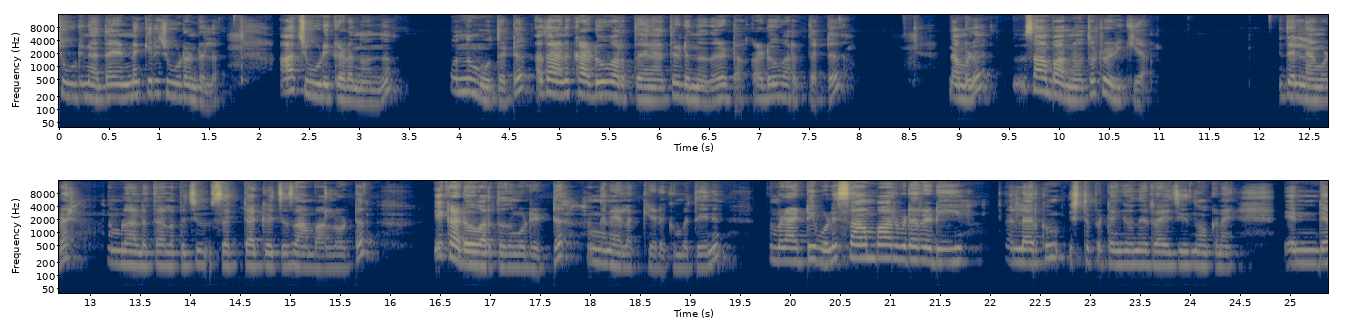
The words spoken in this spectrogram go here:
ചൂടിനകത്ത് എണ്ണയ്ക്കൊരു ചൂടുണ്ടല്ലോ. ആ ചൂടിൽ കിടന്നൊന്ന് ഒന്ന് മൂത്തിട്ട് അതാണ് കടുവ് വറുത്തതിനകത്ത് ഇടുന്നത് കേട്ടോ. കടുവ് വറുത്തിട്ട് നമ്മൾ സാമ്പാറിനകത്തോട്ട് ഒഴിക്കുക. ഇതെല്ലാം കൂടെ നമ്മൾ കണ്ട് തിളപ്പിച്ച് സെറ്റാക്കി വെച്ച സാമ്പാറിലോട്ട് ഈ കടുവ് വറുത്തതും കൂടി ഇട്ട് അങ്ങനെ ഇളക്കി എടുക്കുമ്പോഴത്തേനും നമ്മുടെ അടിപൊളി സാമ്പാർ ഇവിടെ റെഡി. എല്ലാവർക്കും ഇഷ്ടപ്പെട്ടെങ്കിൽ ഒന്ന് ട്രൈ ചെയ്ത് നോക്കണേ. എന്റെ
